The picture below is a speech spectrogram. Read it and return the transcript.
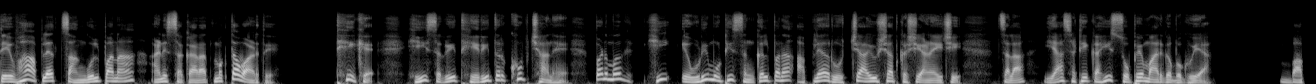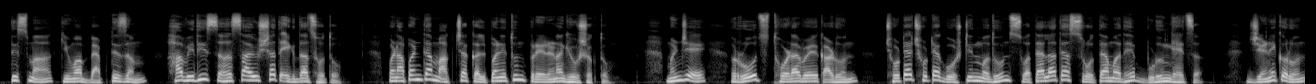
तेव्हा आपल्यात चांगुलपणा आणि सकारात्मकता वाढते. ठीक आहे ही सगळी थेरी तर खूप छान आहे पण मग ही एवढी मोठी संकल्पना आपल्या रोजच्या आयुष्यात कशी आणायची? चला यासाठी काही सोपे मार्ग बघूया. बाप्तिस्मा किंवा बॅप्टिझम हा विधी सहसा आयुष्यात एकदाच होतो पण आपण त्या मागच्या कल्पनेतून प्रेरणा घेऊ शकतो. म्हणजे रोज थोडा वेळ काढून छोट्या छोट्या गोष्टींमधून स्वतःला त्या स्रोत्यामध्ये बुडून घ्यायचं जेणेकरून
